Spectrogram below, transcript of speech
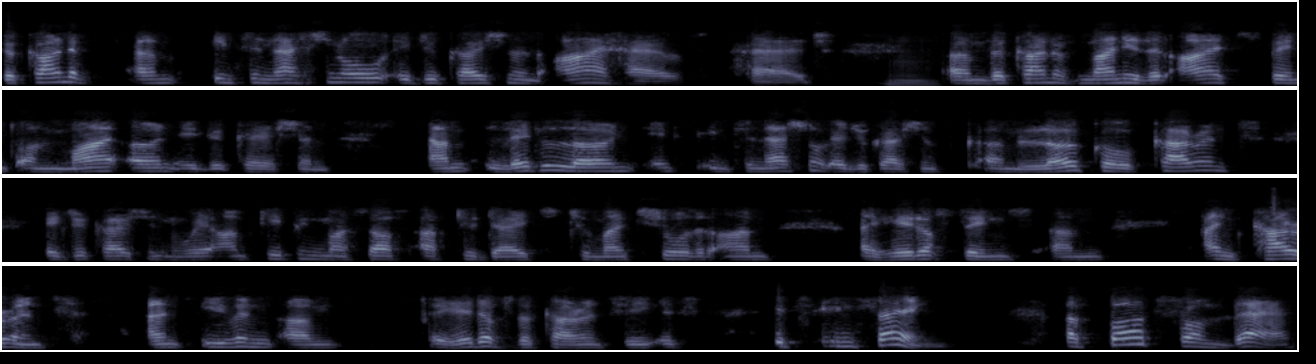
The kind of um, international education that I have had, mm. um, the kind of money that I spent on my own education, um, let alone international education, um, local current education, where I'm keeping myself up to date to make sure that I'm ahead of things um, and current, and even um, ahead of the currency. It's it's insane. Apart from that,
